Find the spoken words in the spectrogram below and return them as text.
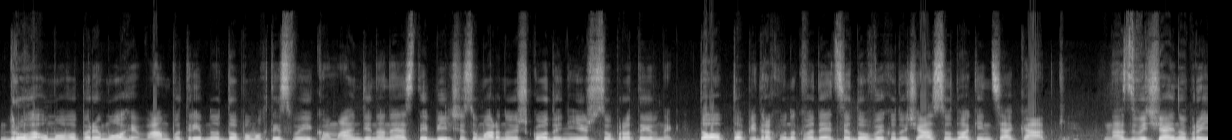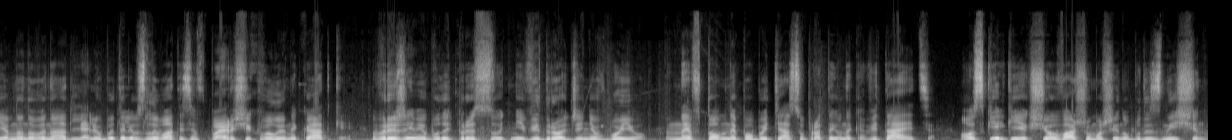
Друга умова перемоги вам потрібно допомогти своїй команді нанести більше сумарної шкоди, ніж супротивник. Тобто підрахунок ведеться до виходу часу до кінця катки. Надзвичайно приємна новина для любителів зливатися в перші хвилини катки. В режимі будуть присутні відродження в бою. Невтомне побиття супротивника вітається. Оскільки, якщо вашу машину буде знищено,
